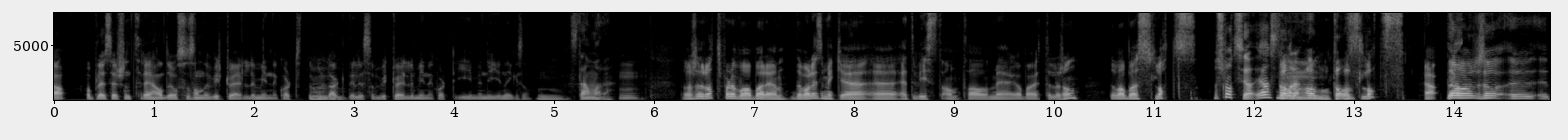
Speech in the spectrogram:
ja, Og PlayStation 3 hadde jo også sånne virtuelle minnekort. De Mm. lagde liksom virtuelle minnekort i menyen. ikke sant? Mm. Stemmer det. Mm. Det var så rått, for det var bare Det var liksom ikke eh, et visst antall megabyte eller sånn. Det var bare slots. Slots, ja. ja Det var det. antall slots. Ja. Det var så, eh,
